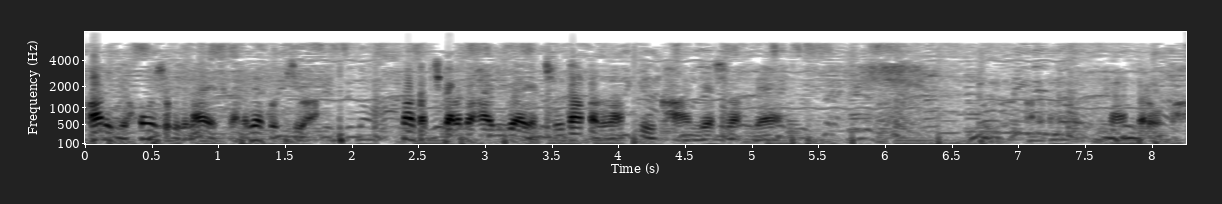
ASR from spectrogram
ある意味本職じゃないですからね、こっちは。なんか力の入り具合が中途半端だなっていう感じがしますね。なんだろうな。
